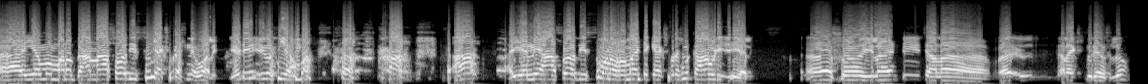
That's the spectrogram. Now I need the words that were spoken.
ఆ, అమ్మ మనం దాన్ని ఆస్వాదిస్తూ ఎక్స్ప్రెషన్ ఇవ్వాలి. ఏడి? అమ్మ. అవన్నీ ఆస్వాదిస్తూ మనం రొమాంటిక్ ఎక్స్ప్రెషన్ కామెడీ చేయాలి. సో ఇలాంటి చాలా చాలా ఎక్స్పీరియన్స్లు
